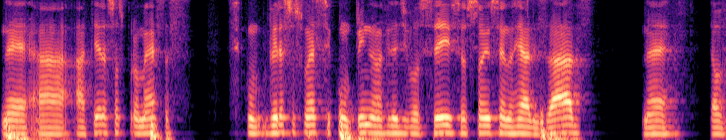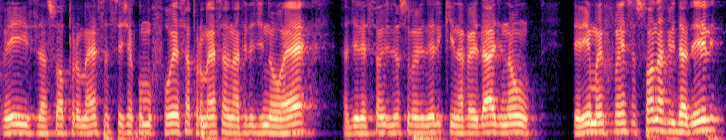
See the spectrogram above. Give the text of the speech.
né, a, a ter as suas promessas, se, ver as suas promessas se cumprindo na vida de vocês, seus sonhos sendo realizados, né, Talvez a sua promessa seja como foi essa promessa na vida de Noé, a direção de Deus sobre a vida dele, que na verdade não teria uma influência só na vida dele,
